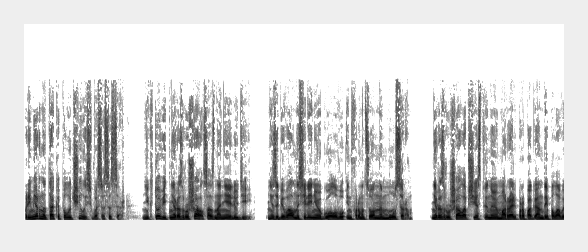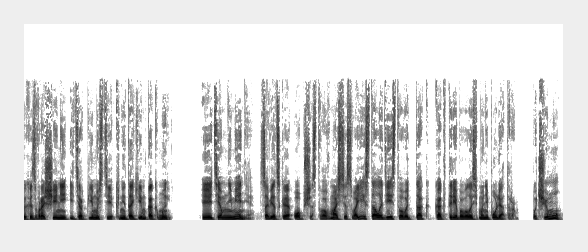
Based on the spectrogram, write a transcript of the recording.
Примерно так и получилось в СССР. Никто ведь не разрушал сознание людей, не забивал населению голову информационным мусором, не разрушал общественную мораль пропагандой половых извращений и терпимости к не таким, как мы. И тем не менее, советское общество в массе своей стало действовать так, как требовалось манипуляторам. Почему?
